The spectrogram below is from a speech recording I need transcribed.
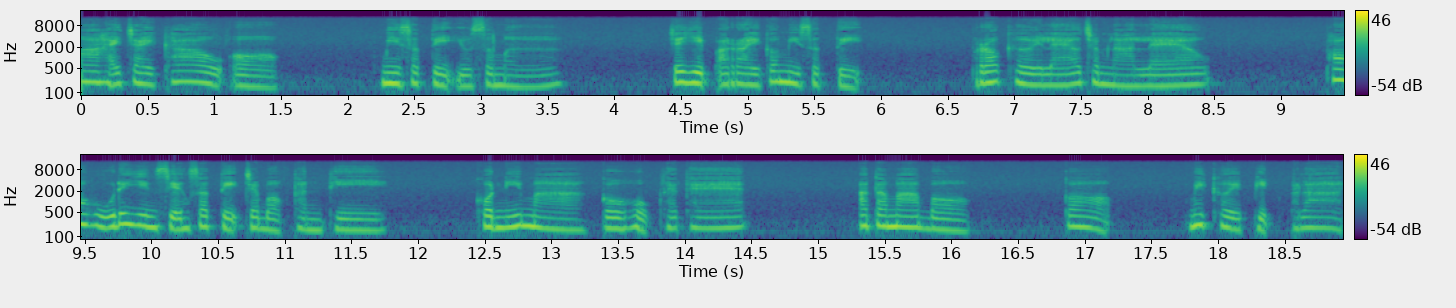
มาหายใจเข้าออก มีสติอยู่เสมอ จะหยิบอะไรก็มีสติ เพราะเคยแล้วชำนาญแล้ว พอหูได้ยินเสียงสติจะบอกทันที คนนี้มาโกหกแท้ๆอาตมาบอก ก็ไม่เคยผิดพลาด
